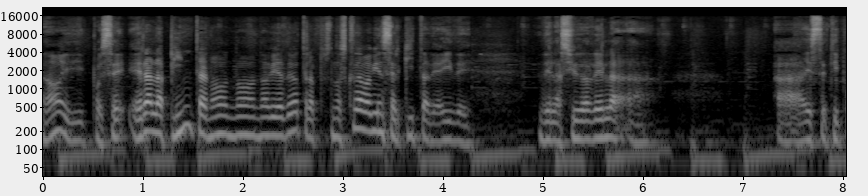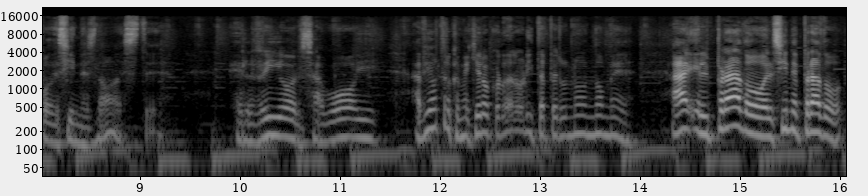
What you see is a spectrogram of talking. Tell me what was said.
¿no? Y pues eh, era la pinta, ¿no? No, no había de otra, pues nos quedaba bien cerquita de ahí de, de la ciudadela a, a este tipo de cines, ¿no? Este, el Río, el Savoy. Había otro que me quiero acordar ahorita, pero no, no me. Ah, el Prado, el Cine Prado,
